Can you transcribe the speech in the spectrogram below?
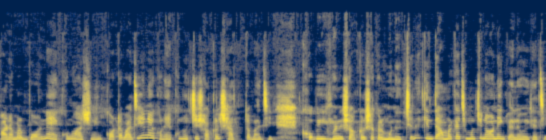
আর আমার বর না এখনও আসেনি। কটা বাজে না এখন? এখন হচ্ছে সকাল সাতটা বাজে। খুবই মানে সকাল সকাল মনে হচ্ছে না। কিন্তু আমার কাছে মনে হচ্ছে না অনেক বেলা হয়ে গেছে।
